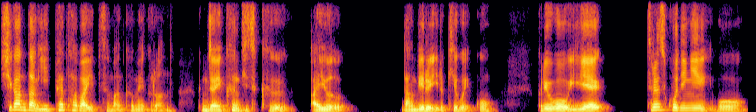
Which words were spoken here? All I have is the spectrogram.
시간당 2페타바이트만큼의 그런 굉장히 큰 디스크 IO 낭비를 일으키고 있고 그리고 이게 트랜스코딩이 뭐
